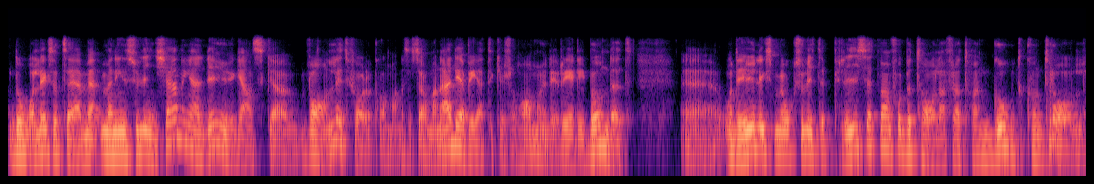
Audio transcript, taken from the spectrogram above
dålig så att säga. Men, men insulinkänningar det är ju ganska vanligt förekommande. Så att säga. Om man är diabetiker så har man ju det regelbundet. Eh, och det är ju liksom också lite priset man får betala för att ha en god kontroll.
